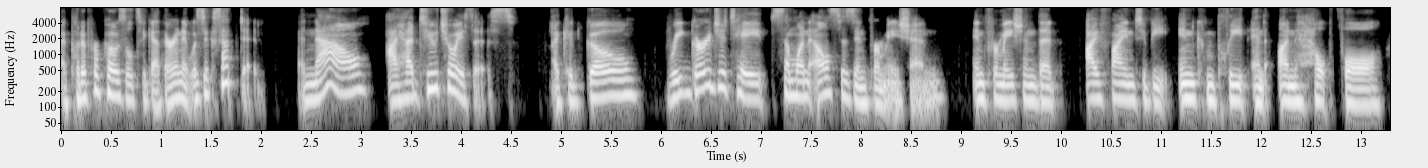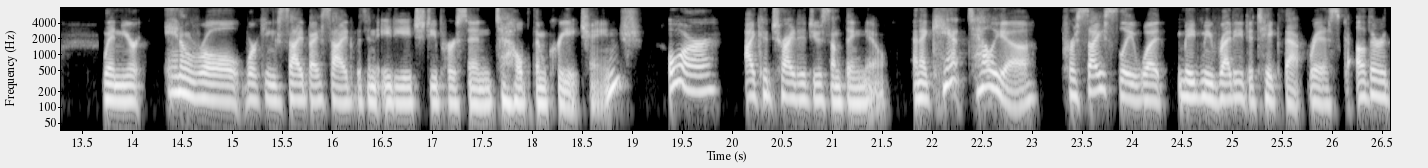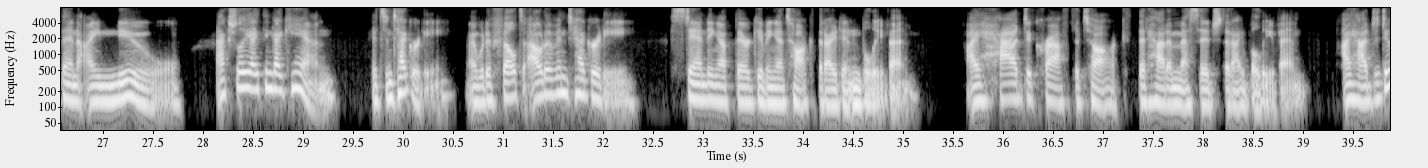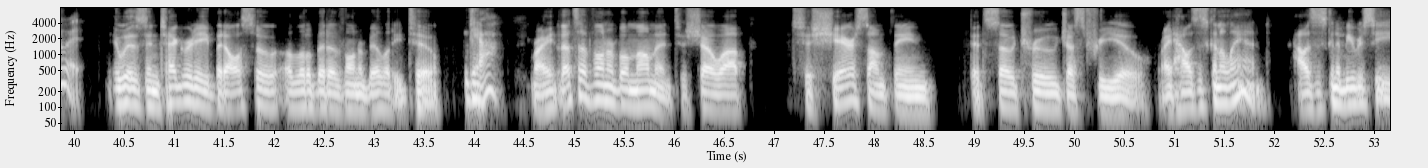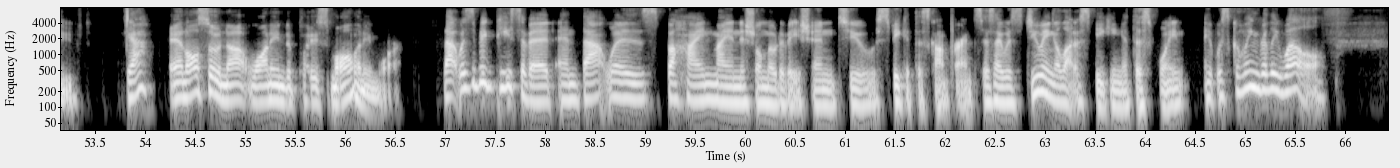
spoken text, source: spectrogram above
I put a proposal together and it was accepted. And now I had two choices. I could go regurgitate someone else's information, information that I find to be incomplete and unhelpful when you're in a role working side by side with an ADHD person to help them create change. Or I could try to do something new. And I can't tell you precisely what made me ready to take that risk, other than I knew actually, I think I can. It's integrity. I would have felt out of integrity standing up there giving a talk that I didn't believe in. I had to craft the talk that had a message that I believe in. I had to do it. It was integrity, but also a little bit of vulnerability too. Yeah. Right. That's a vulnerable moment to show up, to share something that's so true just for you, right? How is this going to land? How is this going to be received? Yeah. And also not wanting to play small anymore that was a big piece of it and that was behind my initial motivation to speak at this conference as i was doing a lot of speaking at this point it was going really well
